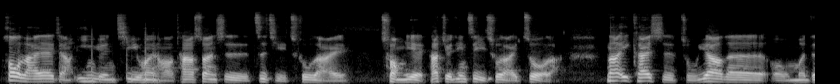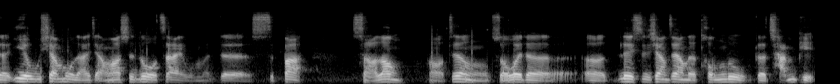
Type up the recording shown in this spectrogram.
后来来讲因缘际会哈，他算是自己出来创业，他决定自己出来做了。那一开始主要的我们的业务项目来讲的话，是落在我们的 SPA、沙龙哦这种所谓的呃类似像这样的通路的产品。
